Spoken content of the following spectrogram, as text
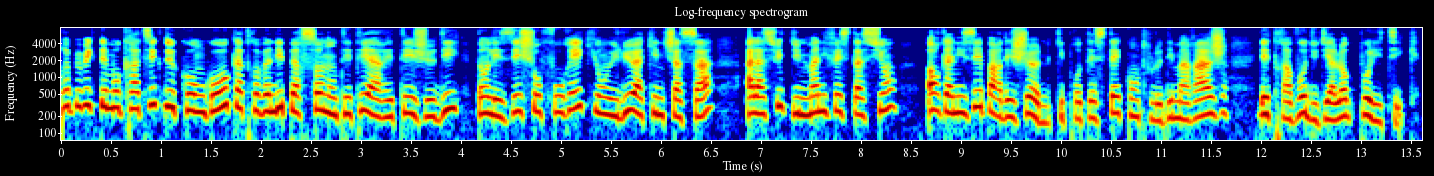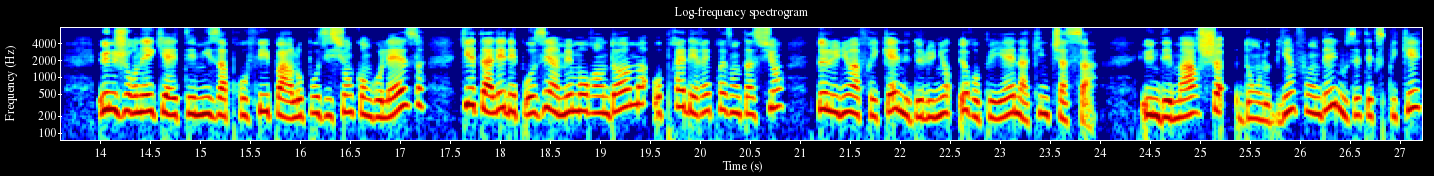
République démocratique du Congo, 90 personnes ont été arrêtées jeudi dans les échauffourées qui ont eu lieu à Kinshasa à la suite d'une manifestation organisée par des jeunes qui protestaient contre le démarrage des travaux du dialogue politique. Une journée qui a été mise à profit par l'opposition congolaise qui est allée déposer un mémorandum auprès des représentations de l'Union africaine et de l'Union européenne à Kinshasa. Une démarche dont le bien fondé nous est expliqué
